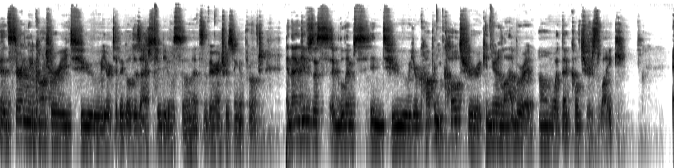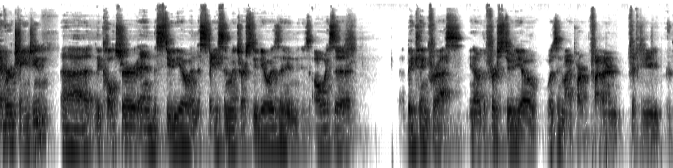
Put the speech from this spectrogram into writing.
It's certainly contrary to your typical design studio, so that's a very interesting approach. And that gives us a glimpse into your company culture. Can you elaborate on what that culture is like? Ever changing. Uh, the culture and the studio and the space in which our studio is in is always a, a big thing for us. You know, the first studio was in my apartment, 550 or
